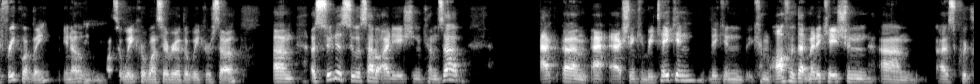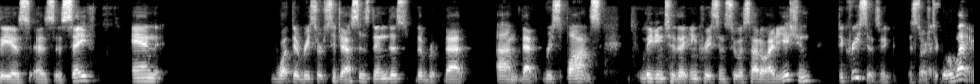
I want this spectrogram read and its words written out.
frequently you know mm-hmm. once a week or once every other week or so um, as soon as suicidal ideation comes up um, action can be taken. They can come off of that medication um, as quickly as, as is safe. And what the research suggests is then this the that um, that response leading to the increase in suicidal ideation decreases. It, it starts to go away.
